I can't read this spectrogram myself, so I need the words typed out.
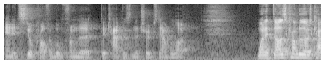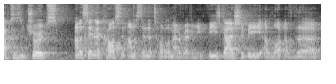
and it's still profitable from the, the captains and the troops down below. When it does come to those captains and troops, understand their cost and understand the total amount of revenue. These guys should be a lot of the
